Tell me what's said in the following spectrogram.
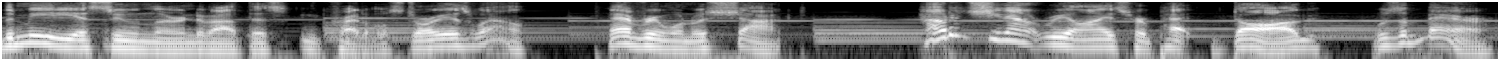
The media soon learned about this incredible story as well. Everyone was shocked. How did she not realize her pet dog was a bear?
